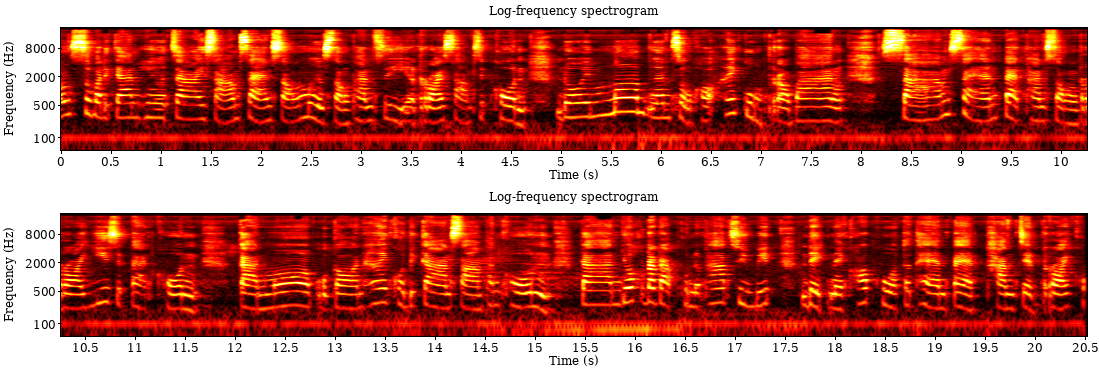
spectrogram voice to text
2 สวัสดิการฮิวใจาย322,430 คน โดยมอบเงินสงเคราะห์ให้กลุ่มเปราะบาง 38,228 คน การมอบอุปกรณ์ให้คนพิการ 3,000 คน การยกระดับคุณภาพชีวิต เด็กในครอบครัวทดแทน 8,700 ค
